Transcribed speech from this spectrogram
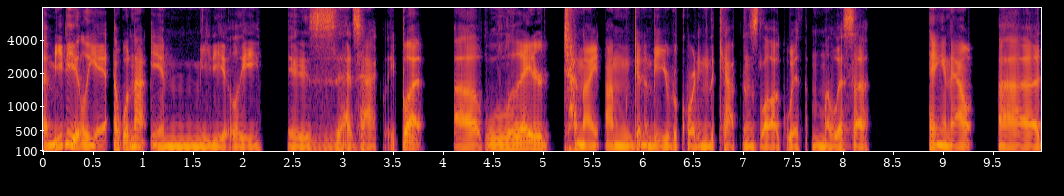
immediately. uh, Well, not immediately is exactly, but uh, later tonight I'm gonna be recording the captain's log with Melissa, hanging out, uh,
